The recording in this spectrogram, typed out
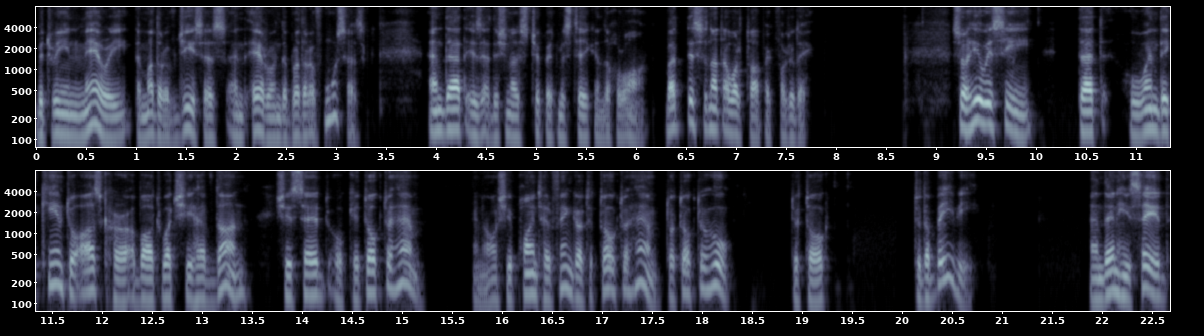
between Mary the mother of Jesus and Aaron the brother of Moses. And that is additional stupid mistake in the Quran. But this is not our topic for today. So here we see that when they came to ask her about what she have done she said okay talk to him. You know she point her finger to talk to him to talk to who? To talk to the baby and then he said,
